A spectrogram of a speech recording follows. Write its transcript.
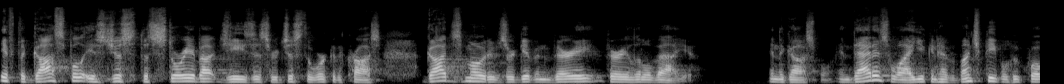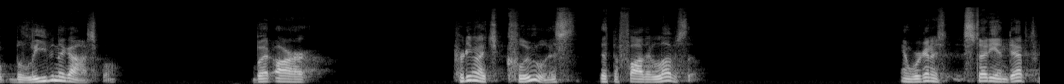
if the gospel is just the story about Jesus or just the work of the cross, God's motives are given very, very little value in the gospel. And that is why you can have a bunch of people who, quote, believe in the gospel, but are pretty much clueless that the Father loves them. And we're going to study in depth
